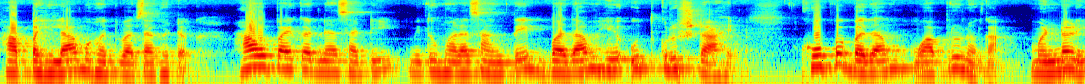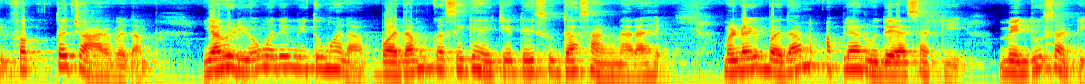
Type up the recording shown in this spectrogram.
हा पहिला महत्त्वाचा घटक. हा उपाय करण्यासाठी मी तुम्हाला सांगते बदाम हे उत्कृष्ट आहे. खूप बदाम वापरू नका. मंडळी फक्त चार बदाम. या व्हिडिओमध्ये मी तुम्हाला बदाम कसे घ्यायचे ते सुद्धा सांगणार आहे. मंडळी बदाम आपल्या हृदयासाठी मेंदूसाठी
